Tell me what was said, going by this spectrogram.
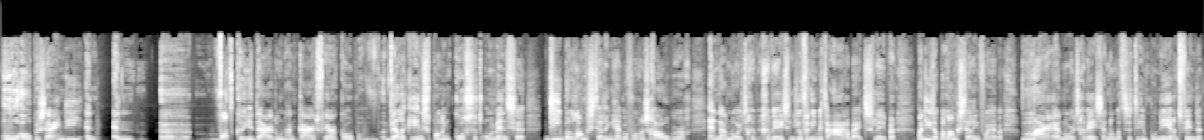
hoe open zijn die? En, en eh, wat kun je daar doen aan kaartverkoop? Welke inspanning kost het om mensen die belangstelling hebben voor een schouwburg... en daar nooit ge- geweest, en die hoeven niet met de haren bij te slepen... maar die er belangstelling voor hebben, maar er nooit geweest zijn... omdat ze het te imponerend vinden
